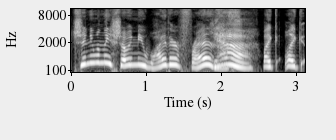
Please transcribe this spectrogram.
genuinely showing me why they're friends. Yeah. Like like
